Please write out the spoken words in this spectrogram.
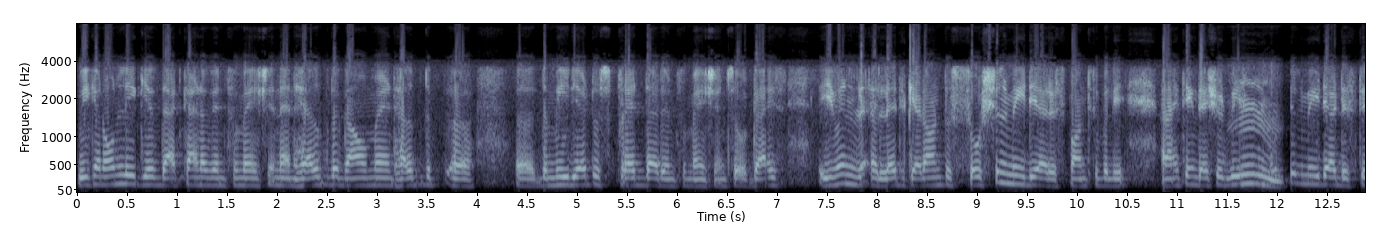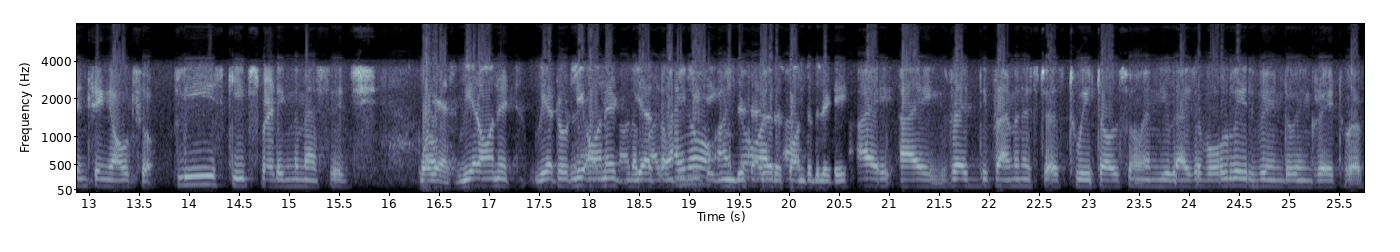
we can only give that kind of information and help the government, help the uh, uh, the media to spread that information. So guys, even uh, let's get on to social media responsibly, and I think there should be social media distancing also. Please keep spreading the message. Yes, we are on it. We are totally on it. We are completely know, taking I this as a responsibility. I I read the Prime Minister's tweet also, and you guys have always been doing great work.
